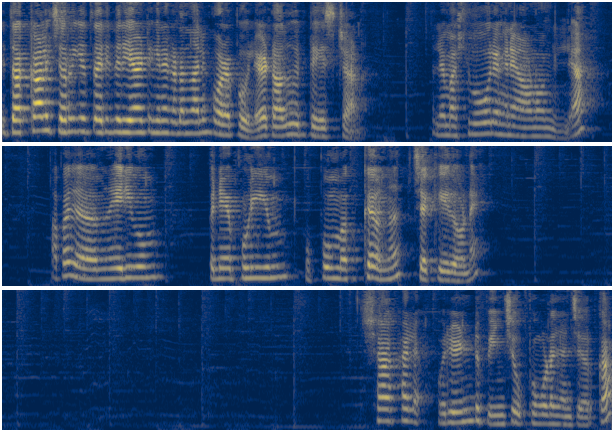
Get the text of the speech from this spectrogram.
ഈ തക്കാളി ചെറിയ തരി തരിയായിട്ട് ഇങ്ങനെ കിടന്നാലും കുഴപ്പമില്ല കേട്ടോ. അതും ഒരു ടേസ്റ്റാണ് അല്ല മഷി പോലെ അങ്ങനെ ആണോന്നില്ല അപ്പോൾ എരിവും പിന്നെ പുളിയും ഉപ്പും ഒക്കെ ഒന്ന് ചെക്ക് ചെയ്തോണേ. ശകലം ഒരു രണ്ട് പിഞ്ച് ഉപ്പും കൂടെ ഞാൻ ചേർക്കാം.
